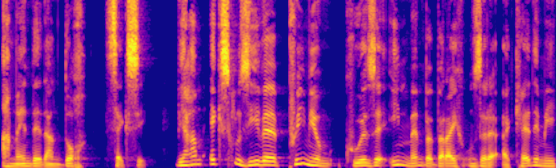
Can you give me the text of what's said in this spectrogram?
am Ende dann doch sexy. Wir haben exklusive Premium-Kurse im Memberbereich unserer Academy,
